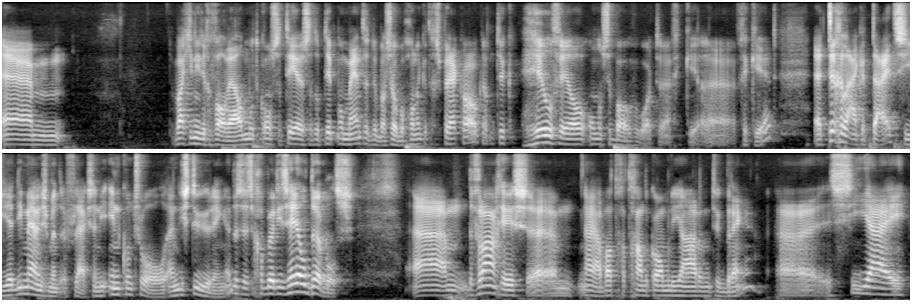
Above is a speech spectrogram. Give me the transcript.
Um, wat je in ieder geval wel moet constateren is dat op dit moment, en zo begon ik het gesprek ook, dat natuurlijk heel veel ondersteboven wordt uh, gekeerd. Uh, tegelijkertijd zie je die management reflex en die in control en die sturing. Dus er gebeurt iets heel dubbels. Um, de vraag is, um, nou ja, wat gaat gaan de komende jaren natuurlijk brengen? Zie jij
